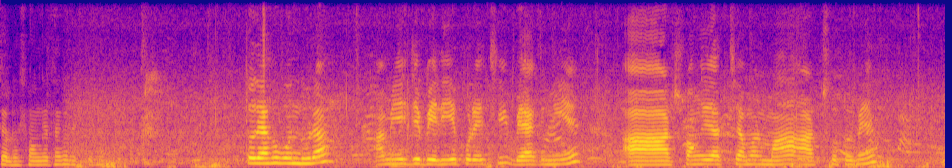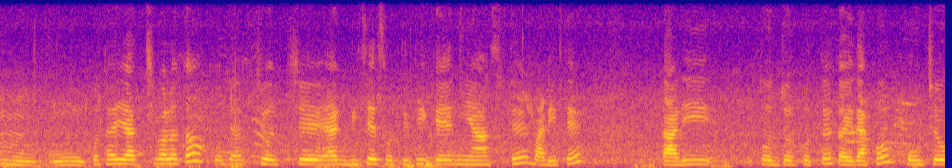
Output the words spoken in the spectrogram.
চলো সঙ্গে থাকো, দেখতে থাকো। তো দেখো বন্ধুরা, আমি এই যে বেরিয়ে পড়েছি ব্যাগ নিয়ে। আর সঙ্গে যাচ্ছে আমার মা আর ছোটো মেয়ে। কোথায় যাচ্ছি বলো তো? যাচ্ছি হচ্ছে এক বিশেষ অতিথিকে নিয়ে আসতে বাড়িতে। তারই তোড়জোড় করতে। তাই দেখো, পৌঁছেও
